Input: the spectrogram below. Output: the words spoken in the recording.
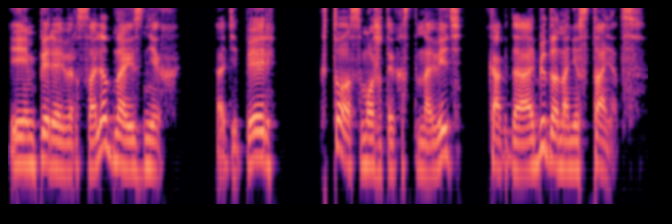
и Империя Версаль одна из них. А теперь, кто сможет их остановить, когда обида она не станет?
